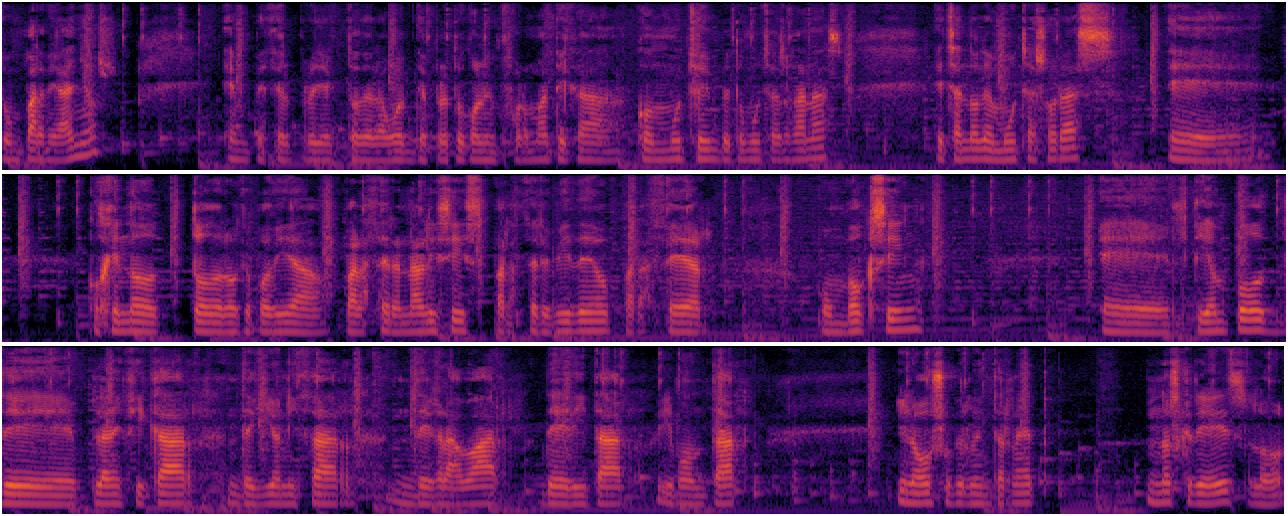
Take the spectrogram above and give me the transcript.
un par de años. Empecé el proyecto de la web de protocolo informática con mucho ímpetu, muchas ganas, echándole muchas horas, eh, cogiendo todo lo que podía para hacer análisis, para hacer vídeo, para hacer unboxing, eh, el tiempo de planificar, de guionizar, de grabar, de editar y montar y luego subirlo a internet no os creéis lo,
